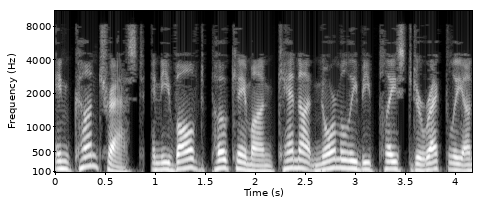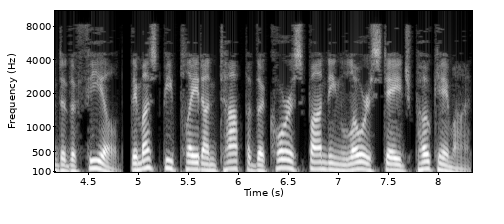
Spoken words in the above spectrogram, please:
In contrast, an evolved Pokémon cannot normally be placed directly onto the field, they must be played on top of the corresponding lower stage Pokémon.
